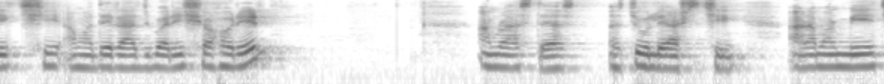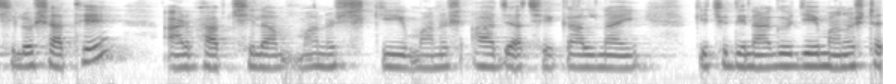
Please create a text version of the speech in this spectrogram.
দেখছি আমাদের রাজবাড়ি শহরের। আমরা আস্তে আস্তে চলে আসছি। আর আমার মেয়ে ছিল সাথে আর ভাবছিলাম, মানুষ কি, মানুষ আজ আছে, কাল নাই। কিছুদিন আগে যে মানুষটা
